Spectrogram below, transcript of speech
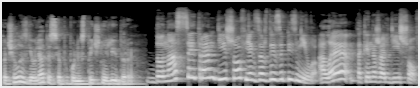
почали з'являтися популістичні лідери. До нас цей тренд дійшов, як завжди, запізніло, але таки, на жаль, дійшов.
